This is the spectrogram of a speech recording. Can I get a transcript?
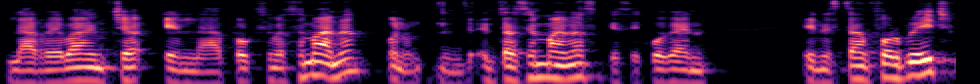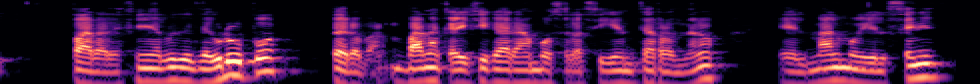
la revancha en la próxima semana, bueno, en, tres semanas que se juegan en Stanford Bridge para definir el de grupo, pero van a calificar ambos a la siguiente ronda, ¿no? El Malmo y el Zenit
